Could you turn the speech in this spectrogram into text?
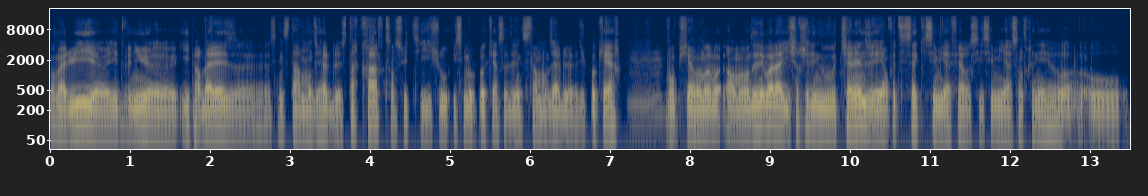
Bon, bah, lui, euh, il est devenu euh, hyper balèze. euh, c'est une star mondiale de StarCraft. Ensuite, il joue, il se met au poker, ça devient une star mondiale de- du poker. Mhm. Bon, puis à un moment, à un moment donné, voilà, il cherchait des nouveaux challenges et en fait, c'est ça qu'il s'est mis à faire aussi. Il s'est mis à s'entraîner au, au-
